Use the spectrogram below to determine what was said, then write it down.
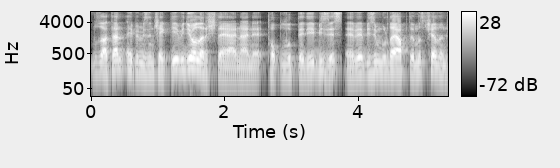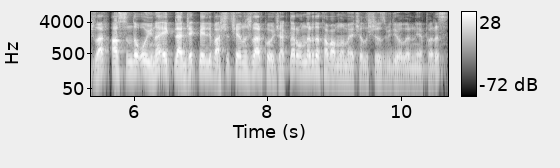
Bu zaten hepimizin çektiği videolar işte yani hani topluluk dediği biziz E, ve bizim burada yaptığımız challenge'lar aslında oyuna eklenecek belli başlı challenge'lar koyacaklar. Onları da tamamlamaya çalışırız, videolarını yaparız.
